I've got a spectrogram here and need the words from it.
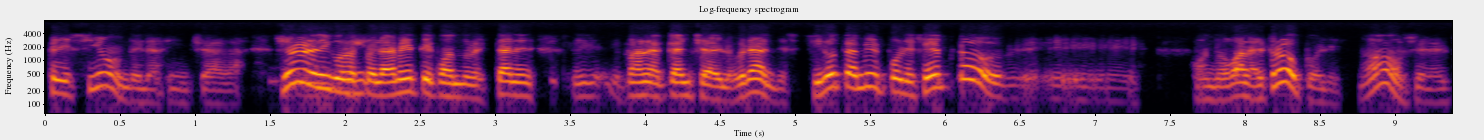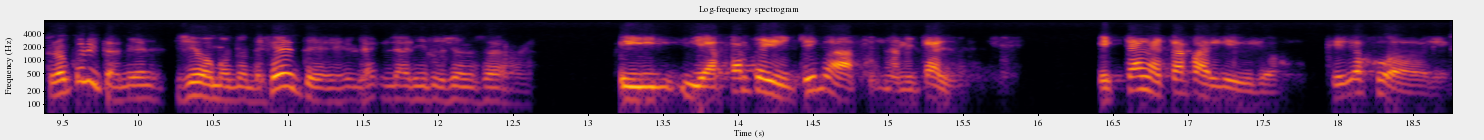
presión de las hinchadas. Yo no lo digo no solamente cuando están en, eh, van a la cancha de los grandes, sino también, por ejemplo, eh, cuando van al Trócoli, ¿no? O sea, el Trócoli también lleva un montón de gente, la, institución de Cerro. Y, y aparte hay un tema fundamental. Está en la etapa del libro que los jugadores,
